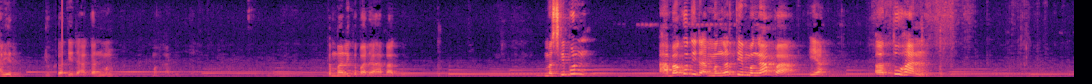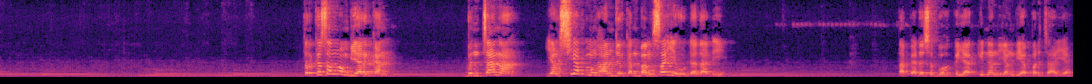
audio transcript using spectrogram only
air juga tidak akan meng kembali kepada Habakuk. Meskipun Habakuk tidak mengerti mengapa ya uh, Tuhan terkesan membiarkan bencana yang siap menghancurkan bangsa Yehuda tadi, tapi ada sebuah keyakinan yang dia percaya.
